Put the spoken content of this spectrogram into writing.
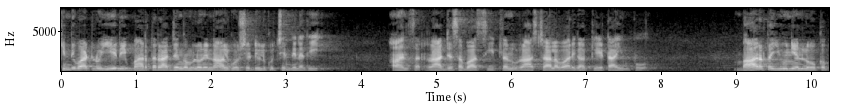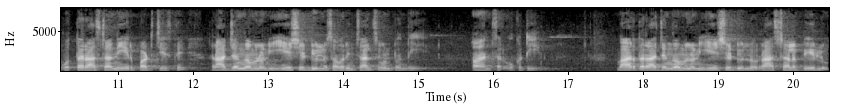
కింది వాటిలో ఏది భారత రాజ్యాంగంలోని నాలుగో షెడ్యూల్కు చెందినది? ఆన్సర్ రాజ్యసభ సీట్లను రాష్ట్రాల వారీగా కేటాయింపు. భారత యూనియన్లో ఒక కొత్త రాష్ట్రాన్ని ఏర్పాటు చేస్తే రాజ్యాంగంలోని ఏ షెడ్యూల్ను సవరించాల్సి ఉంటుంది? ఆన్సర్ ఒకటి. భారత రాజ్యాంగంలోని ఏ షెడ్యూల్లో రాష్ట్రాల పేర్లు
